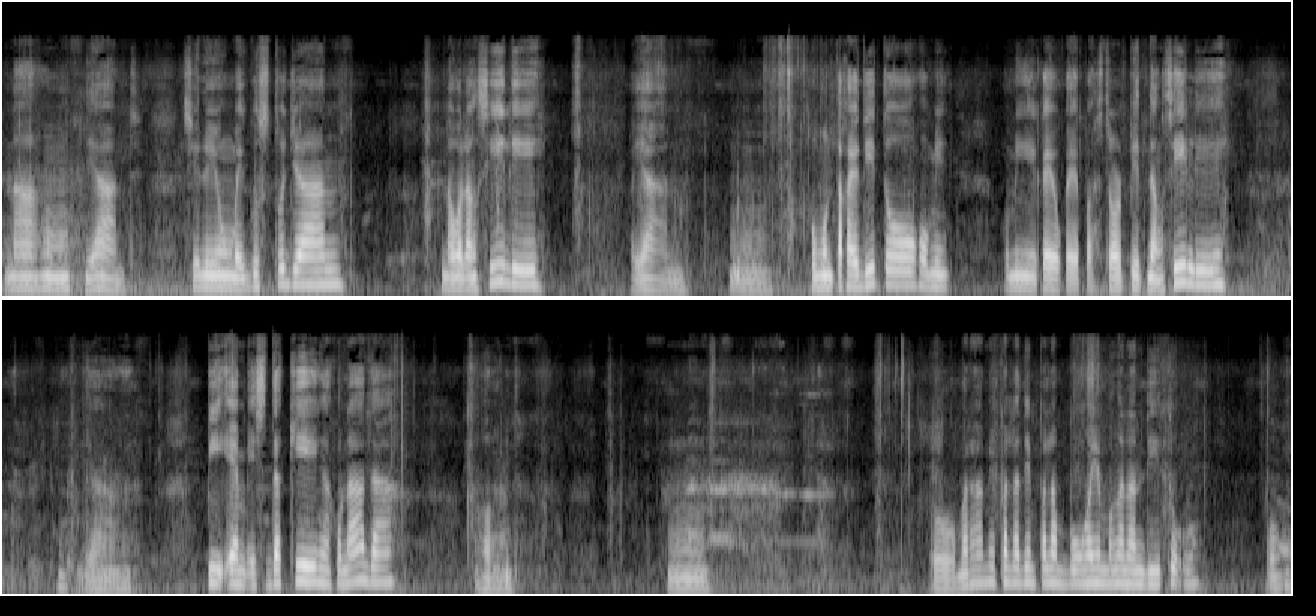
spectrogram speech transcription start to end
ng yan sino yung may gusto dyan na walang sili? Ayan. Mm. pumunta kayo dito humi humingi kayo kay Pastor Pete ng sili. Yan PM is the king ako nada. Oh. Hmm. Oh, marami pala din palang bunga yung mga nandito, oh. Oh.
